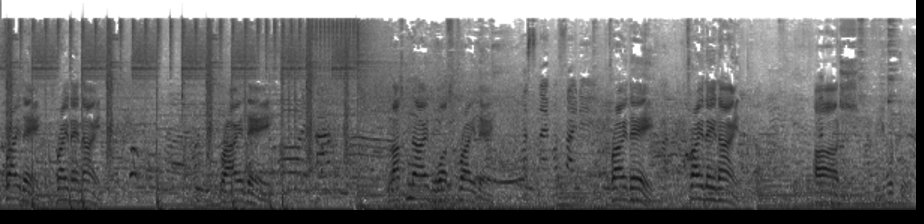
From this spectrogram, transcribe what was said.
Friday. Friday night. Friday. Last night was Friday. Friday. Friday. Night. Uh, 아씨 이것도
